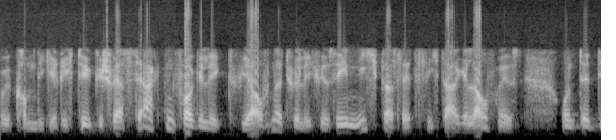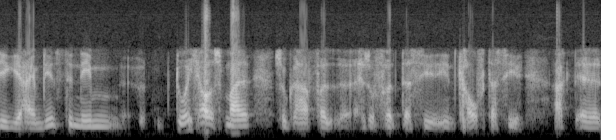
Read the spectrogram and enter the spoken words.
bekommen die Gerichte geschwärzte Akten vorgelegt. Wir auch natürlich. Wir sehen nicht, was letztlich da gelaufen ist. Und äh, die Geheimdienste nehmen durchaus mal sogar, also dass sie in Kauf, dass sie äh,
